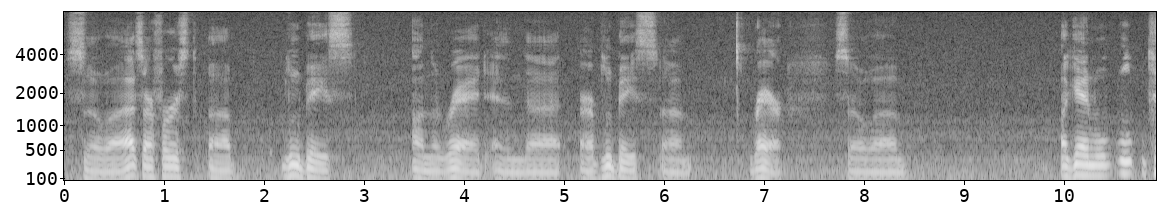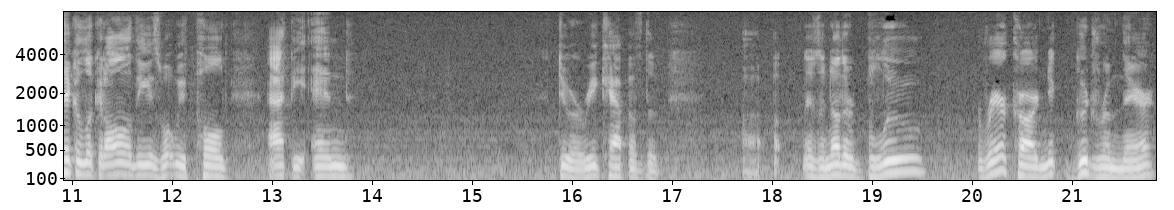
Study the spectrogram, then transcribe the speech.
So uh, that's our first uh, blue base on the red, and uh, our blue base um, rare. So um, again, we'll, we'll take a look at all of these, what we've pulled at the end. Do a recap of the uh, there's another blue rare card, Nick Goodrum there.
